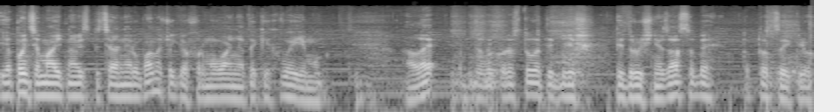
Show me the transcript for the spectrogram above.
Японці мають навіть спеціальний рубаночок для формування таких виїмок. Але використовувати більш підручні засоби, тобто циклю.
